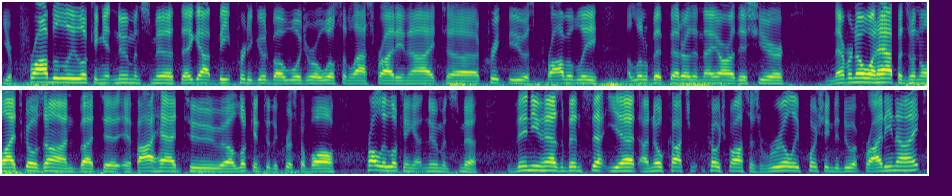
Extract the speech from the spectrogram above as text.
You're probably looking at Newman Smith. They got beat pretty good by Woodrow Wilson last Friday night. Uh, Creekview is probably a little bit better than they are this year. Never know what happens when the lights goes on, but uh, if I had to uh, look into the crystal ball, probably looking at Newman Smith. Venue hasn't been set yet. I know Coach, Coach Moss is really pushing to do it Friday night.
